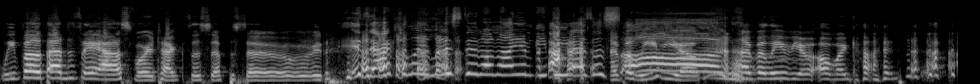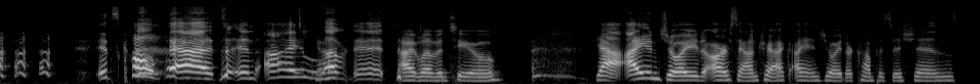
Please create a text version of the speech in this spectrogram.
we both had to say ass vortex this episode. It's actually listed on IMDb as a song. I believe you. I believe you. Oh my god. It's called that, and I loved it. I love it too. Yeah, I enjoyed our soundtrack. I enjoyed our compositions.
